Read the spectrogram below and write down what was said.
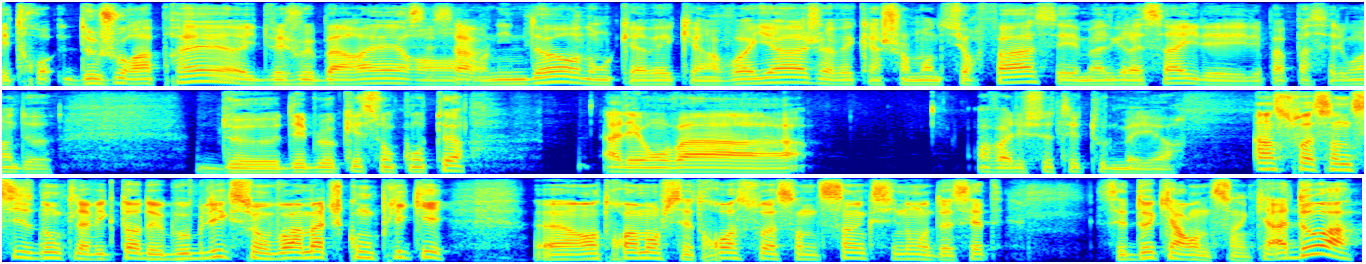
et trois- deux jours après, euh, il devait jouer Barrère C'est en, indoor, donc avec un voyage, avec un changement de surface et malgré ça, il n'est pas passé loin de, de débloquer son compteur. Allez, on va, on va lui souhaiter tout le meilleur. 1,66 donc la victoire de Bublik. Si on voit un match compliqué euh, en trois manches, c'est 3,65. Sinon, en 2-7, c'est 2,45. À Doha,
